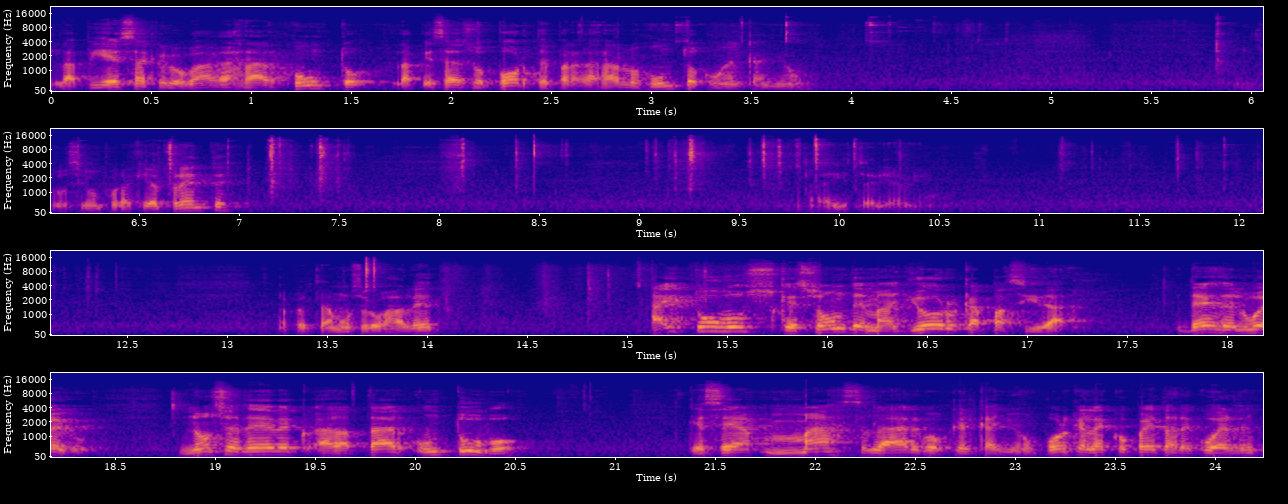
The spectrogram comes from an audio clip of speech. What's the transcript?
la pieza que lo va a agarrar junto, la pieza de soporte para agarrarlo junto con el cañón. Introducimos por aquí al frente. Ahí estaría bien. Apretamos el ojalete. Hay tubos que son de mayor capacidad. Desde luego, no se debe adaptar un tubo que sea más largo que el cañón, porque la escopeta, recuerden,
